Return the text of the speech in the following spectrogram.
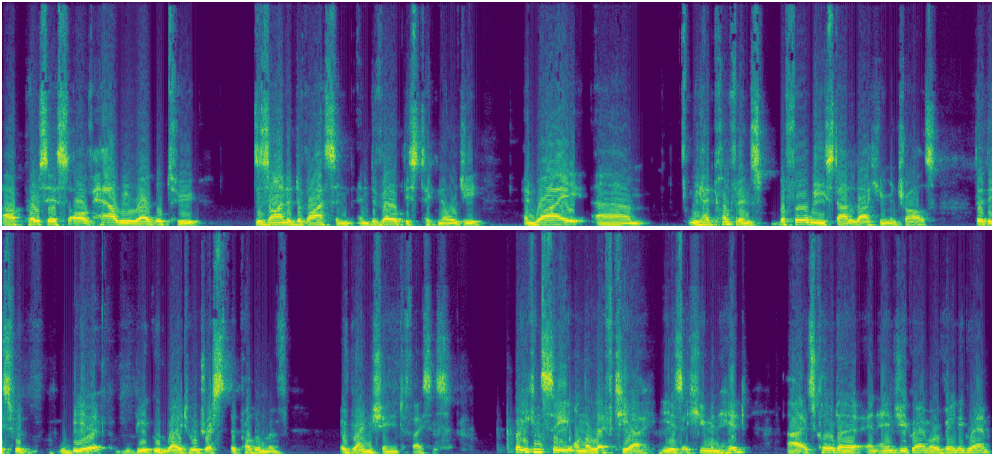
our process of how we were able to design a device and, and develop this technology and why um, we had confidence before we started our human trials that this would, would, be, a, would be a good way to address the problem of, of brain machine interfaces. What you can see on the left here is a human head uh, it's called a, an angiogram or a venogram,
